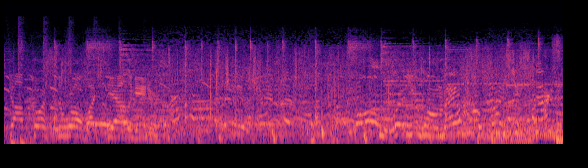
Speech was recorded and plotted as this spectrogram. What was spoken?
best golf course in the world. Watch the alligators. Oh, where are you going, man? How fun's just started.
